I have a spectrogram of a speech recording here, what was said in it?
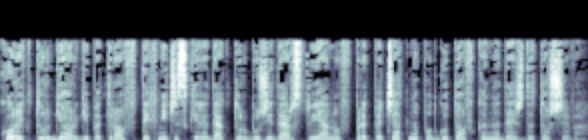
Коректор Георги Петров, технически редактор Божидар Стоянов, предпечатна подготовка Надежда Тошева.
